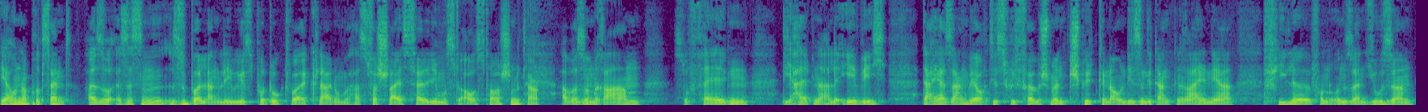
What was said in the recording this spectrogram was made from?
Ja, 100 Prozent. Also es ist ein super langlebiges Produkt, weil klar, du hast Verschleißteile, die musst du austauschen, klar. aber so ein Rahmen, so Felgen, die halten alle ewig. Daher sagen wir auch, dieses Refurbishment spielt genau in diesen Gedanken rein, ja. Viele von unseren Usern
